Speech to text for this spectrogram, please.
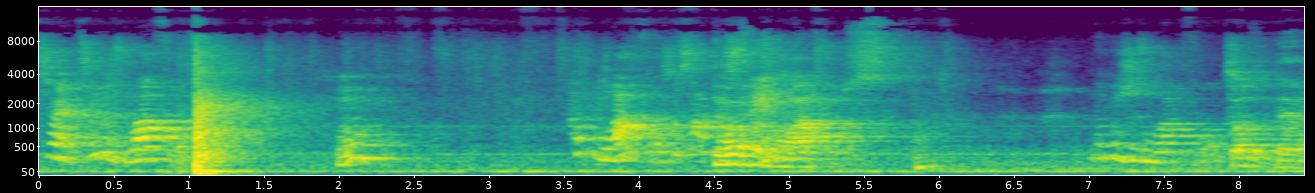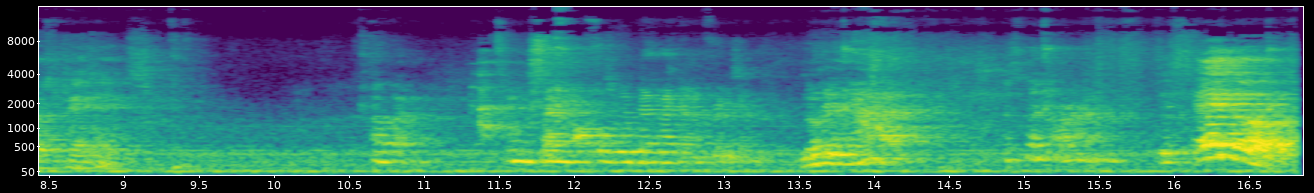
Sorry, some is waffles. Hmm? Couple waffles. It's not the Those same. are waffles. That was just waffles. Those that was pancakes. Okay. I'm the same waffles we've been having in the freezer. No, they're not. It's been hard. It's Eggo.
